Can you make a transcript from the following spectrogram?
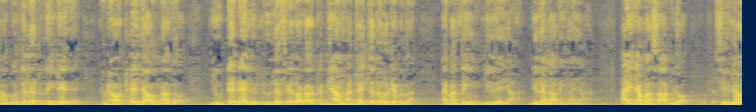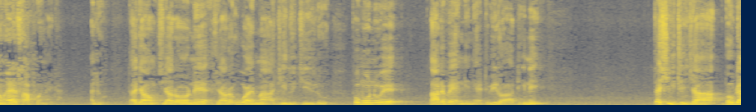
အံကုသက်လည်းတသိန်းထဲတယ်ခမရကိုထဲကြအောင်မလားဆိုတော့လူတက်တဲ့လူလူ20လောက်ကခမရမှတဲ့ကျွန်တော်တို့ထဲမလားအဲ့မှာသိန်း40ရ45သိန်းလားရအဲ့ကြမှာစပြီးတော့စီကံကိုအဲ့စဖွင့်လိုက်တာအဲ့လို ဒါကြောင့်ဆရာတော်နဲ့ဆရာတော်ဥဝါယမအကြည့်သူကြည့်လို့ဘုံဘုံတို့ရဲ့သားတစ်ပည့်အနေနဲ့တပည့်တော်ဟာဒီကနေ့တက်ရှိထင်ရှားဗုဒ္ဓ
